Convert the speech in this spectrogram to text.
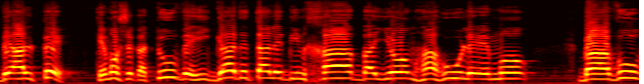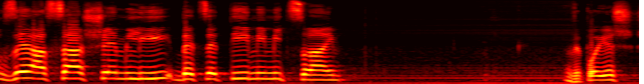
בעל פה, כמו שכתוב, והיגדת לבנך ביום ההוא לאמור, בעבור זה עשה שם לי בצאתי ממצרים. ופה יש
